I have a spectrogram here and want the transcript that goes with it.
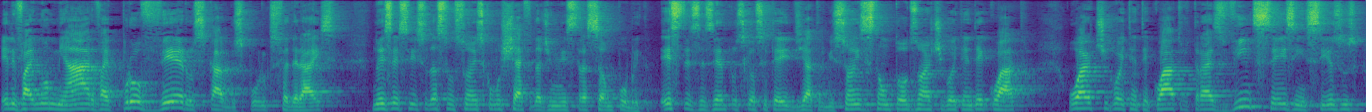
ele vai nomear, vai prover os cargos públicos federais no exercício das funções como chefe da administração pública. Estes exemplos que eu citei de atribuições estão todos no artigo 84. O artigo 84 traz 26 incisos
